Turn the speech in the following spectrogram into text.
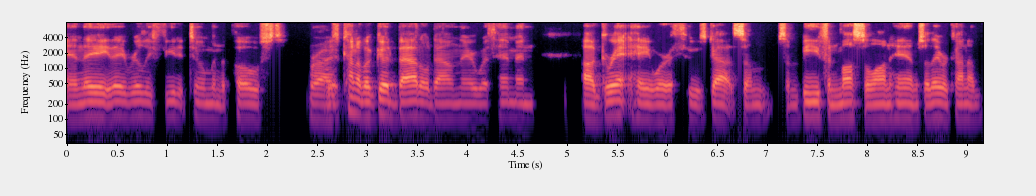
and they they really feed it to him in the post. Right. It's kind of a good battle down there with him and uh, Grant Hayworth, who's got some some beef and muscle on him. So they were kind of,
